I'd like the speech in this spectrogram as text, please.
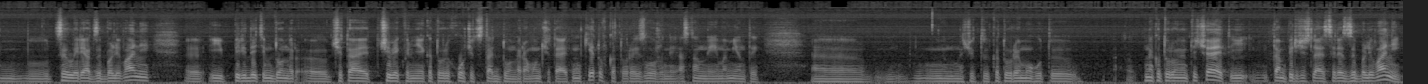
м, целый ряд заболеваний, э, и перед этим донор э, читает, человек, вернее, который хочет стать донором, он читает анкету, в которой изложены основные моменты э, м, значит, которые могут, э, на которые он отвечает, и там перечисляется ряд заболеваний,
